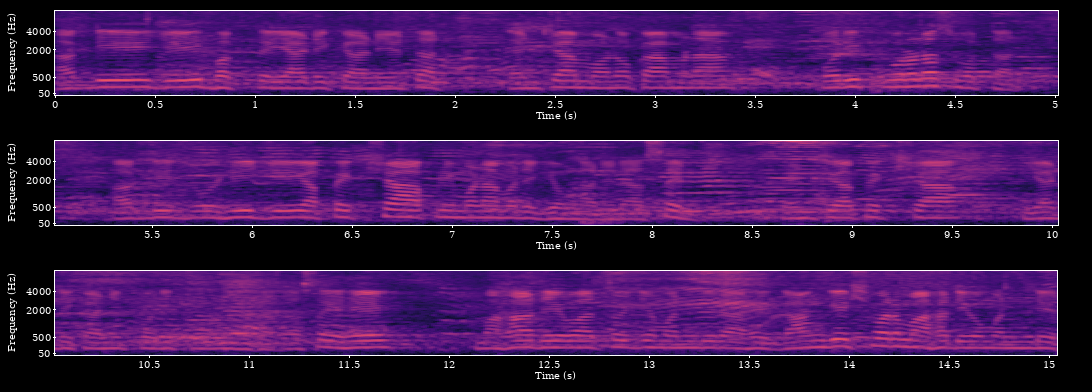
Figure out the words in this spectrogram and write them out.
अगदी जे भक्त या ठिकाणी येतात त्यांच्या मनोकामना परिपूर्णच होतात. अगदी जो ही जी अपेक्षा आपली मनामध्ये घेऊन आलेली असेल त्यांची अपेक्षा या ठिकाणी परिपूर्ण होतात. असं हे महादेवाचं जे मंदिर आहे गांगेश्वर महादेव मंदिर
